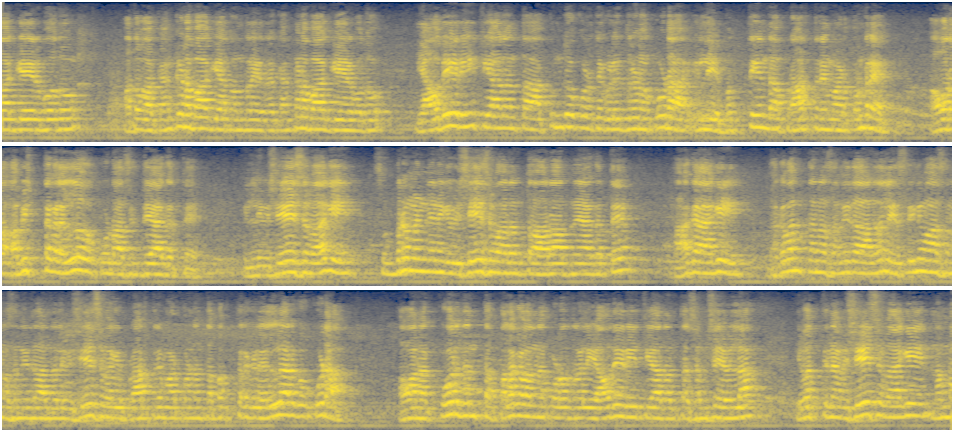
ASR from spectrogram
ಭಾಗ್ಯ ಇರ್ಬೋದು, ಅಥವಾ ಕಂಕಣ ಭಾಗ್ಯ ತೊಂದರೆ ಇದ್ರೆ ಕಂಕಣ ಭಾಗ್ಯ ಇರ್ಬೋದು ಯಾವುದೇ ರೀತಿಯಾದಂತಹ ಕುಂದುಕೊರತೆಗಳಿದ್ರೂ ಕೂಡ ಇಲ್ಲಿ ಭಕ್ತಿಯಿಂದ ಪ್ರಾರ್ಥನೆ ಮಾಡಿಕೊಂಡ್ರೆ ಅವರ ಅಭಿಷ್ಟಗಳೆಲ್ಲವೂ ಕೂಡ ಸಿದ್ಧಿಯಾಗತ್ತೆ. ಇಲ್ಲಿ ವಿಶೇಷವಾಗಿ ಸುಬ್ರಹ್ಮಣ್ಯನಿಗೆ ವಿಶೇಷವಾದಂತಹ ಆರಾಧನೆ ಆಗುತ್ತೆ. ಹಾಗಾಗಿ ಭಗವಂತನ ಸನ್ನಿಧಾನದಲ್ಲಿ, ಶ್ರೀನಿವಾಸನ ಸನ್ನಿಧಾನದಲ್ಲಿ ವಿಶೇಷವಾಗಿ ಪ್ರಾರ್ಥನೆ ಮಾಡಿಕೊಂಡಂತ ಭಕ್ತರುಗಳೆಲ್ಲರಿಗೂ ಕೂಡ ಅವನ ಕೋರಿದಂಥ ಫಲಗಳನ್ನು ಕೊಡೋದ್ರಲ್ಲಿ ಯಾವುದೇ ರೀತಿಯಾದಂಥ ಸಂಶಯವಿಲ್ಲ. ಇವತ್ತಿನ ವಿಶೇಷವಾಗಿ ನಮ್ಮ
